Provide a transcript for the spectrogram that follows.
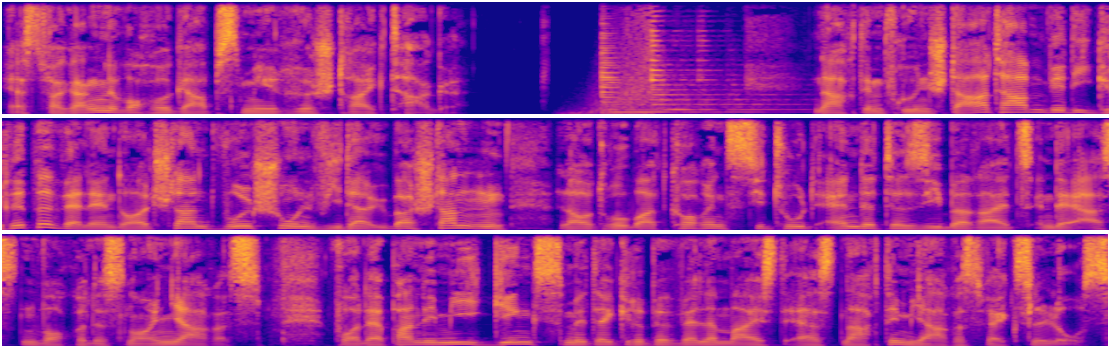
Erst vergangene Woche gab es mehrere Streiktage. Nach dem frühen Start haben wir die Grippewelle in Deutschland wohl schon wieder überstanden. Laut Robert Koch Institut endete sie bereits in der ersten Woche des neuen Jahres. Vor der Pandemie ging's mit der Grippewelle meist erst nach dem Jahreswechsel los.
